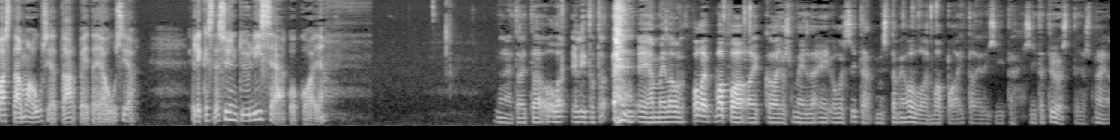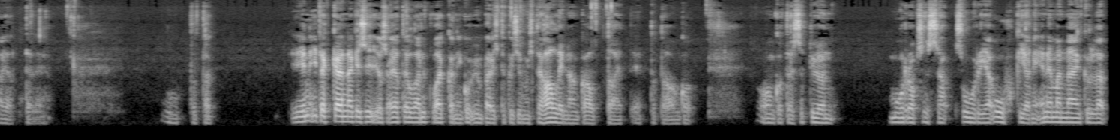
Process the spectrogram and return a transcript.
vastaamaan uusia tarpeita ja uusia. Eli sitä syntyy lisää koko ajan. Näin taitaa olla. Eli tota, eihän meillä ole, ole vapaa-aikaa, jos meillä ei ole sitä, mistä me ollaan vapaita, eli siitä, siitä työstä, jos näin ajattelee. Mutta tota, en itsekään näkisi, jos ajatellaan nyt vaikka niin kuin ympäristökysymysten hallinnan kautta, että et, tota, onko, onko tässä työn murroksessa suuria uhkia, niin enemmän näen kyllä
